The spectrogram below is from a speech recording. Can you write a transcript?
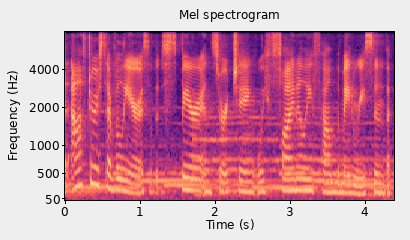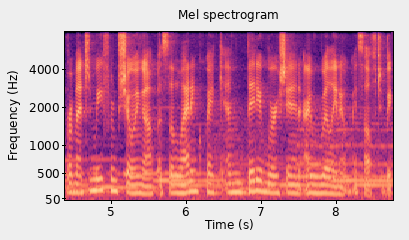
But after several years of despair and searching, we finally found the main reason that prevented me from showing up as the light and quick and video version I really know myself to be.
